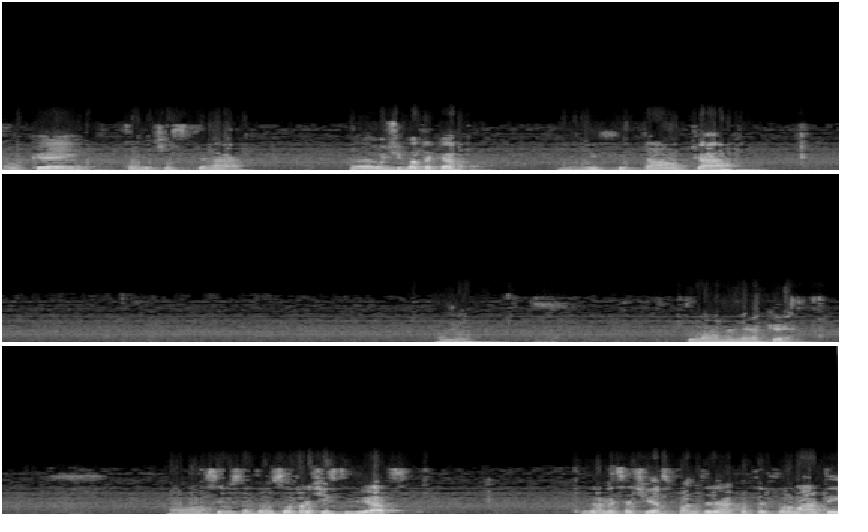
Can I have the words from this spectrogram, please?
OK, to vyčistená. To je už iba taká vychytávka. Ano. Tu máme nejaké... Asi by som to musel prečistiť viac. Pozrieme sa, či aspoň teda ako tie formáty.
